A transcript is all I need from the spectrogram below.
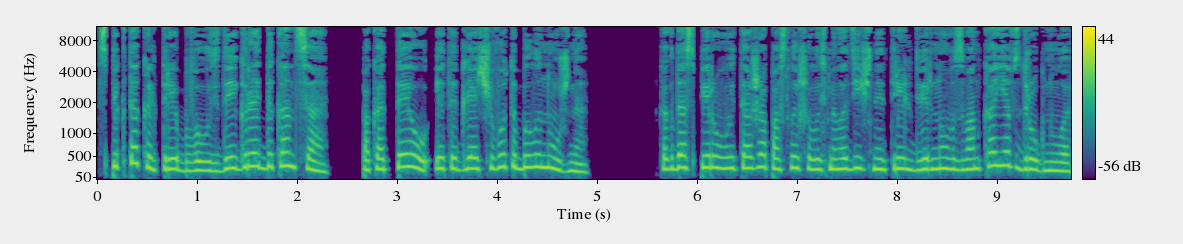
Спектакль требовалось доиграть до конца, пока Тео это для чего-то было нужно. Когда с первого этажа послышалась мелодичная трель дверного звонка, я вздрогнула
